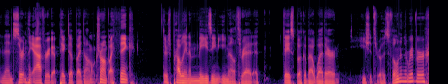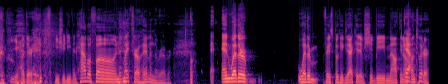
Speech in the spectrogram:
and then certainly after it got picked up by Donald Trump, I think there's probably an amazing email thread at Facebook about whether he should throw his phone in the river, yeah. whether he should even have a phone. They might throw him in the river. And whether whether Facebook executives should be mouthing off yeah. on Twitter.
